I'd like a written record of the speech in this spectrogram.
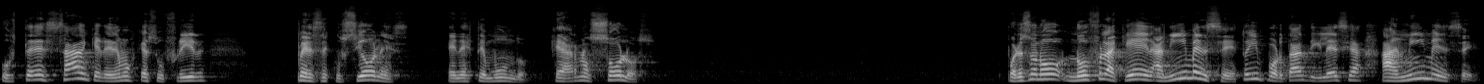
ustedes saben que tenemos que sufrir persecuciones en este mundo, quedarnos solos. Por eso no, no flaqueen, anímense. Esto es importante, iglesia, anímense.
